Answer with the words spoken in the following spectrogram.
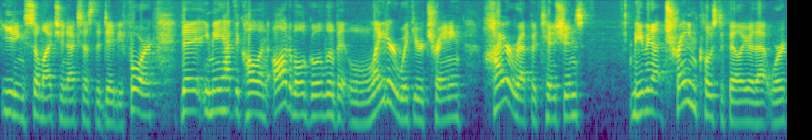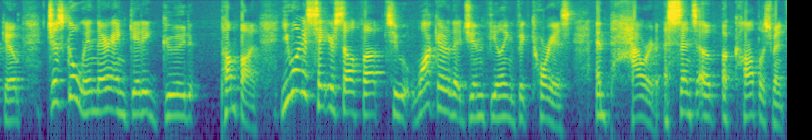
eating so much in excess the day before that you may have to call an audible, go a little bit lighter with your training, higher repetitions, maybe not train close to failure that workout. Just go in there and get a good pump on. You want to set yourself up to walk out of that gym feeling victorious, empowered, a sense of accomplishment.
